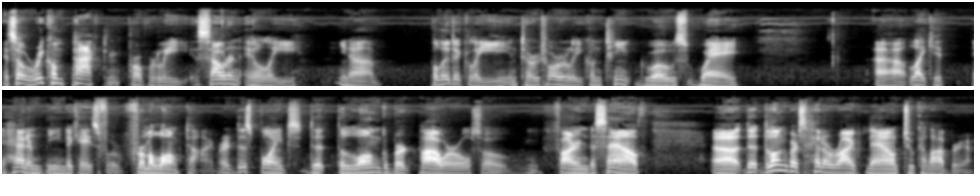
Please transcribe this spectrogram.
and so recompacting properly southern Italy in a politically and territorially contiguous way, uh, like it hadn't been the case for from a long time. At this point, the, the Longobard power also far in the south uh, the, the Longobards had arrived down to Calabria,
